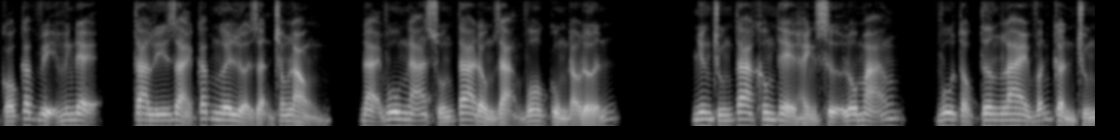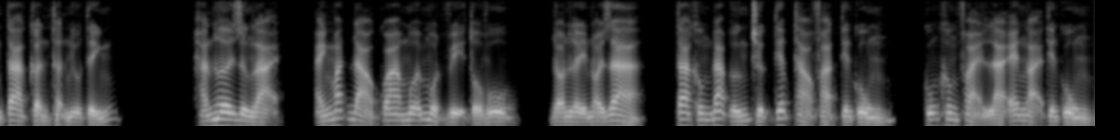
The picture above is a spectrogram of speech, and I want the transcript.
có các vị huynh đệ, ta lý giải các ngươi lửa giận trong lòng, đại vu ngã xuống ta đồng dạng vô cùng đau đớn. Nhưng chúng ta không thể hành sự lỗ mãng, vu tộc tương lai vẫn cần chúng ta cẩn thận mưu tính hắn hơi dừng lại, ánh mắt đảo qua mỗi một vị tổ vu, đón lấy nói ra, ta không đáp ứng trực tiếp thảo phạt tiên cung, cũng không phải là e ngại tiên cung,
